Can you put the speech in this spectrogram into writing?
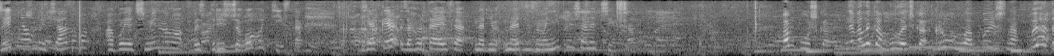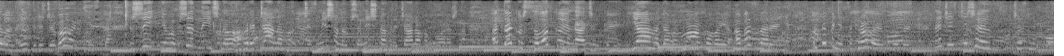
Житнього, гречаного або ячмінного бездріжджового тіста, в яке загортається найрі- найрізноманітніша начинка. Пампушка невелика булочка, кругла, пишна, виготовлена із дріжджового тіста, житнього, пшеничного, гречаного чи змішаного пшенично-гречаного борошна, а також солодкою начинкою, ягодами, маковою або з варення, посипані цукровою пудрою, найчастіше з чесником.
